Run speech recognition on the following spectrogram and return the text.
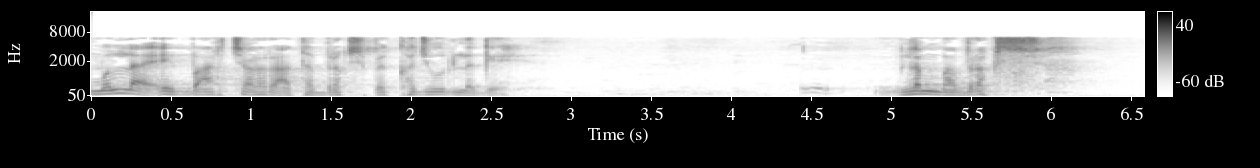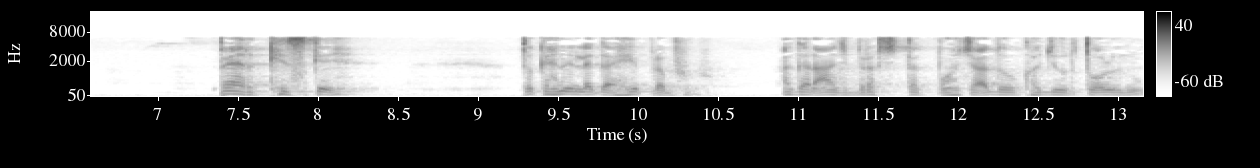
मुल्ला एक बार चढ़ रहा था, वृक्ष पे खजूर लगे। लंबा वृक्ष। पैर खिसके तो कहने लगा, हे प्रभु, अगर आज वृक्ष तक पहुँचा दो, खजूर तोड़ लूँ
